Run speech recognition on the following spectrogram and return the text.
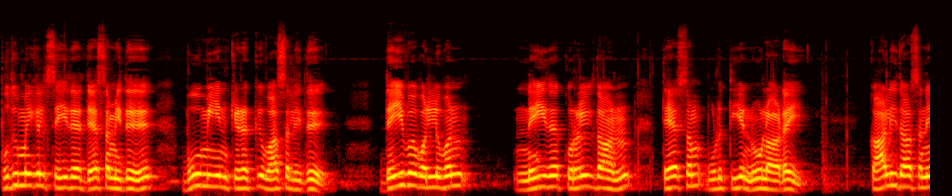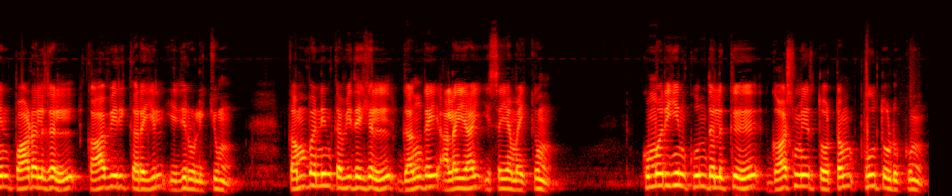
புதுமைகள் செய்த தேசம் இது பூமியின் கிழக்கு வாசல் இது. தெய்வ வள்ளுவன் நெய்த குரல்தான் தேசம் உடுத்திய நூலாடை. காளிதாசனின் பாடல்கள் காவிரி கரையில் எதிரொலிக்கும். கம்பனின் கவிதைகள் கங்கை அலையாய் இசையமைக்கும். குமரியின் கூந்தலுக்கு காஷ்மீர் தோட்டம் பூ தொடுக்கும்.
